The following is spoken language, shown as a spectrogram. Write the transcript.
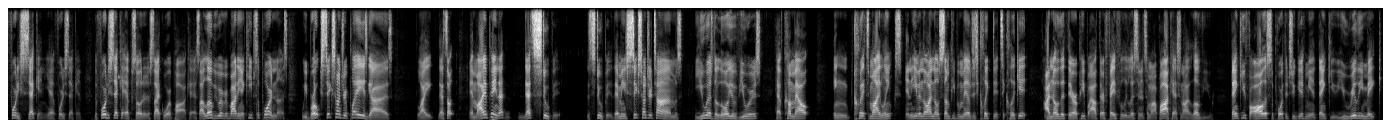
42nd, yeah, 42nd, the 42nd episode of the Psych Ward podcast. I love you, everybody, and keep supporting us. We broke 600 plays, guys. Like, that's, a, in my opinion, that that's stupid. It's stupid. That means 600 times you, as the loyal viewers, have come out and clicked my links. And even though I know some people may have just clicked it to click it, I know that there are people out there faithfully listening to my podcast, and I love you. Thank you for all the support that you give me, and thank you. You really make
